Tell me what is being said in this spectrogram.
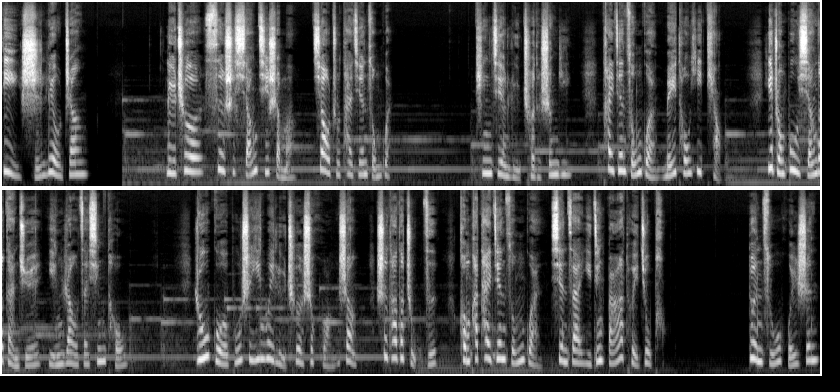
第十六章，吕彻似是想起什么，叫住太监总管。听见吕彻的声音，太监总管眉头一挑，一种不祥的感觉萦绕在心头。如果不是因为吕彻是皇上，是他的主子，恐怕太监总管现在已经拔腿就跑。顿足回身，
